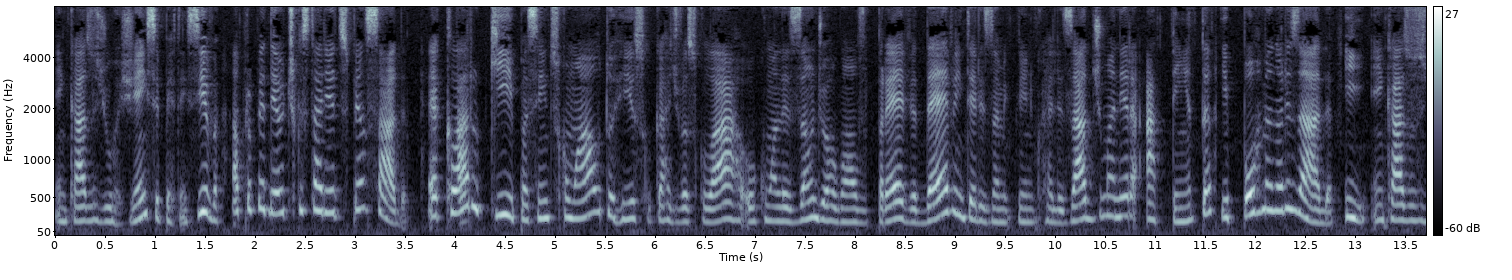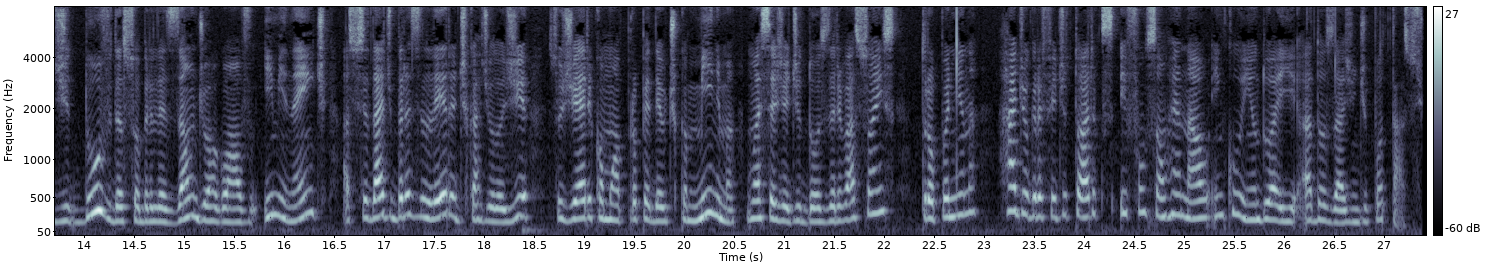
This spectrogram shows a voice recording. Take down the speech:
em casos de urgência hipertensiva, a propedêutica estaria seria dispensada. É claro que pacientes com alto risco cardiovascular ou com a lesão de órgão-alvo prévia devem ter exame clínico realizado de maneira atenta e pormenorizada. E, em casos de dúvida sobre lesão de órgão-alvo iminente, a Sociedade Brasileira de Cardiologia sugere como uma propedêutica mínima um ECG de 12 derivações, troponina, radiografia de tórax e função renal, incluindo aí a dosagem de potássio.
